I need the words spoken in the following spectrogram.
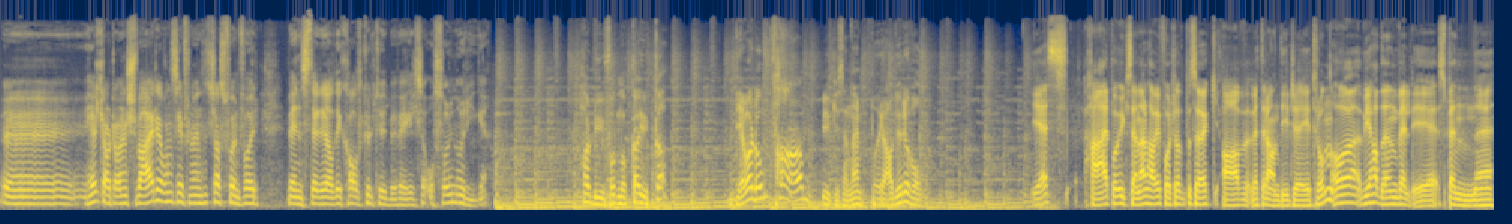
Eh, helt klart. Var en svær en slags form for venstreradikal kulturbevegelse også i Norge. Har du fått nok av uka? Det var dumt. Faen. Ukesenderen. På Radio Revolt. Yes, Her på Ukesenderen har vi fortsatt besøk av veteran-DJ Trond. Og vi hadde en veldig spennende,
